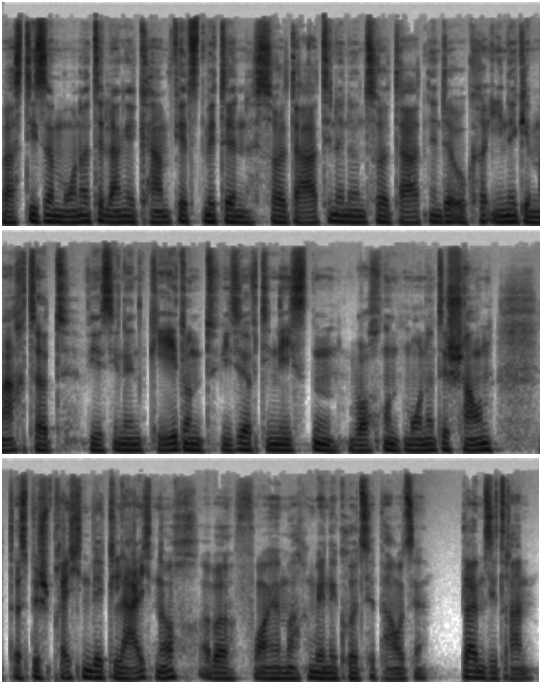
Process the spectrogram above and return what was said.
Was dieser monatelange Kampf jetzt mit den Soldatinnen und Soldaten in der Ukraine gemacht hat, wie es ihnen geht und wie sie auf die nächsten Wochen und Monate schauen, das besprechen wir gleich noch, aber vorher machen wir eine kurze Pause. Bleiben Sie dran.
